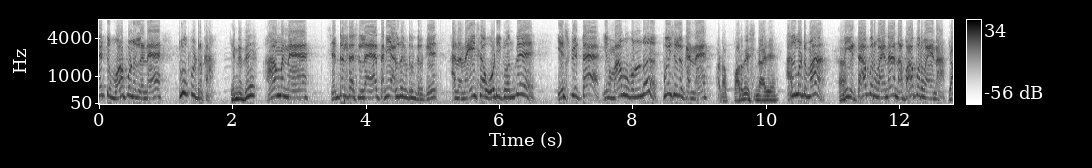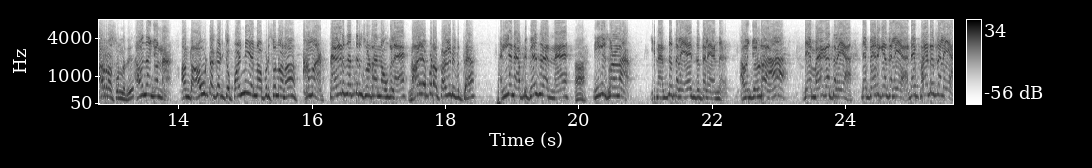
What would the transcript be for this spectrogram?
ஏட்டு முறை பொண்ணு இல்லண்ணே டூப் இருக்கான் என்னது? ஆமாண்ணே. சென்ட்ரல் ஸ்டேஷன்ல தனியா அழுதுகிட்டு இருந்திருக்கு. அதை நைஸா ஓடிட்டு வந்து எஸ்பி கிட்ட எங்க மாமா பொண்ணு போய் சொல்லிருக்கானே அட பரதேசி நாயே. அது மட்டுமா. நீங்க டாப்பர் வாயனா நான் பாப்பர் வாயனா? யாரா சொன்னது? அவன் தான் சொன்னான். அந்த அவுட்ட கடிச்ச பண்ணி என்ன அப்படி சொன்னானா? ஆமா தகடு தத்துன்னு சொல்றான் உங்களை. நான் எப்படா தகுதி வித்தேன்? இல்லண்ணே அப்படி ஆ. நீங்க சொல்லலாம். என்ன அந்த தலையா இந்த தலையான்னு. அவன் சொல்றான் டே மயக்கா தலையா? டே பேருக்கா தலையா? டே பரட்ட தலையா?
